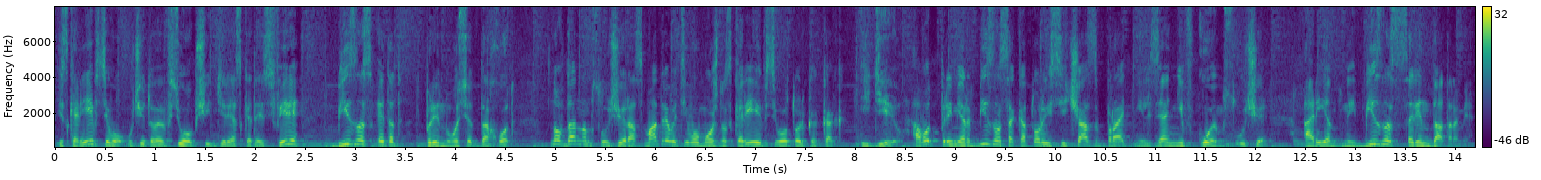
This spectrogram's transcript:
И скорее всего, учитывая всеобщий интерес к этой сфере, бизнес этот приносит доход – но в данном случае рассматривать его можно скорее всего только как идею. А вот пример бизнеса, который сейчас брать нельзя ни в коем случае. Арендный бизнес с арендаторами.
